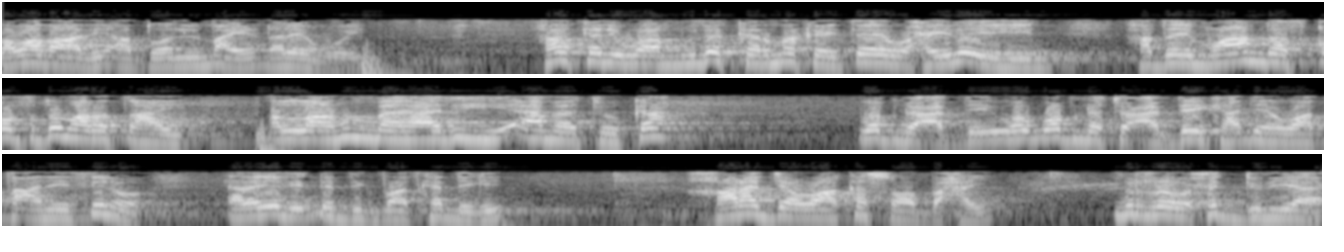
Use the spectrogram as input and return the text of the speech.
labadaadii addoon ilmo ay dhaleen weeye. Halkani waa mudakar markay tahay waxay leeyihiin hadday muanas qof dumara tahay allaahumma haadihi amatuka wabnatu cabdayka hadhihi waa ta'niisino erayadii dhadig baad ka dhigi. Kharaja waa ka soo baxay. Min rawxi dunyaa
